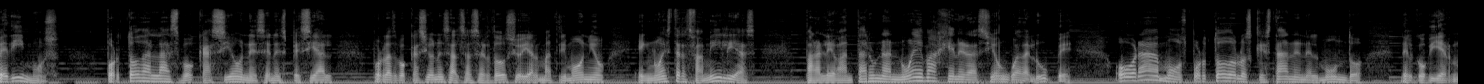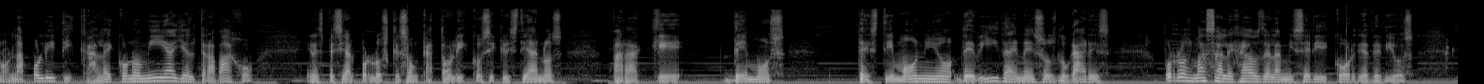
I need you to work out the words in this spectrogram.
Pedimos por todas las vocaciones, en especial por las vocaciones al sacerdocio y al matrimonio en nuestras familias, para levantar una nueva generación guadalupe, Oramos por todos los que están en el mundo del gobierno, la política, la economía y el trabajo, en especial por los que son católicos y cristianos, para que demos testimonio de vida en esos lugares, por los más alejados de la misericordia de Dios,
